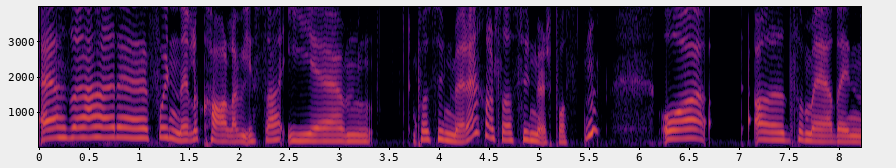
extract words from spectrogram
Så jeg har funnet lokalaviser i, på Sunnmøre, altså Sunnmørsposten. Og som er den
